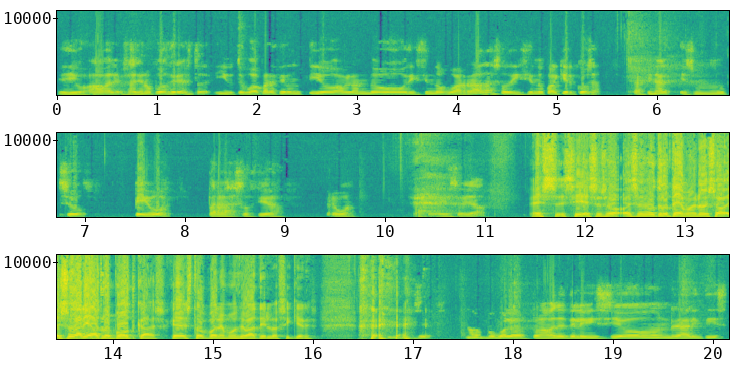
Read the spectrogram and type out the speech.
Y digo, ah, vale, o sea, yo no puedo hacer esto y te puede aparecer un tío hablando, diciendo guarradas o diciendo cualquier cosa, que al final es mucho peor para la sociedad. Pero bueno, eso ya. Es, sí, eso, eso, eso es otro tema, ¿no? Eso, eso daría otro podcast, que esto podemos debatirlo si quieres. sí, no, un poco los programas de televisión, realities,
